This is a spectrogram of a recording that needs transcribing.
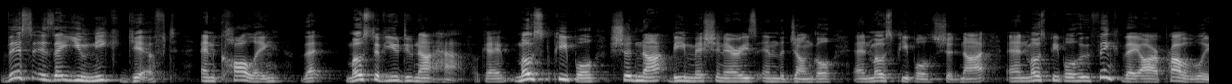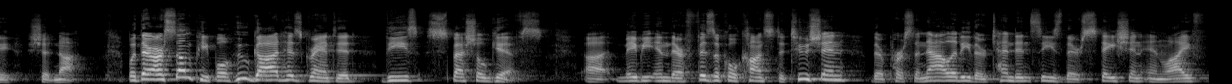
this is a unique gift and calling that most of you do not have, okay? Most people should not be missionaries in the jungle, and most people should not, and most people who think they are probably should not. But there are some people who God has granted these special gifts, uh, maybe in their physical constitution, their personality, their tendencies, their station in life,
